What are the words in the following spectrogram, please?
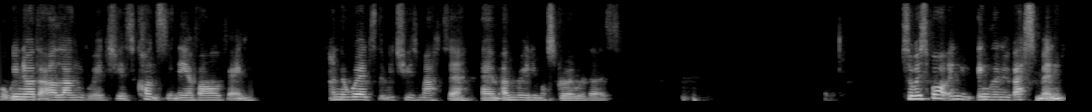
but we know that our language is constantly evolving and the words that we choose matter um, and really must grow with us. So with Sport England investment,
